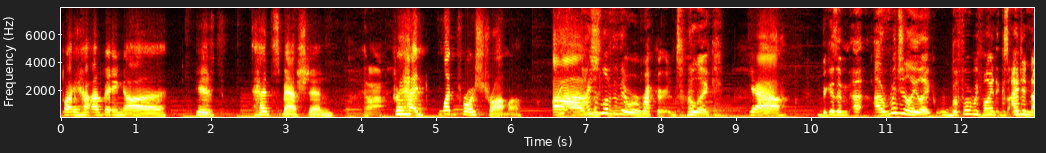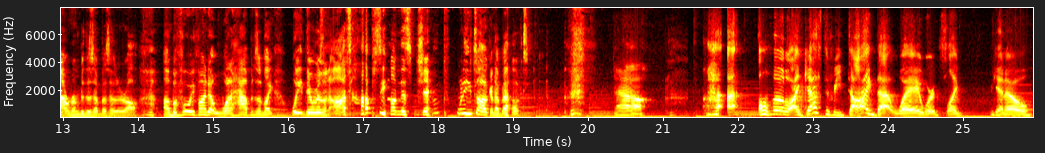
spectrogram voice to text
by having uh his head smashed in. Yeah. Had blood force trauma. I, Um, I just love that there were records. like yeah. because um, uh, originally like before we find because i did not remember this episode at all uh, before we find out what happens i'm like wait there was an autopsy on this chimp what are you talking about Yeah. I, I- although I guess if he died that way, where it's like, you know,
